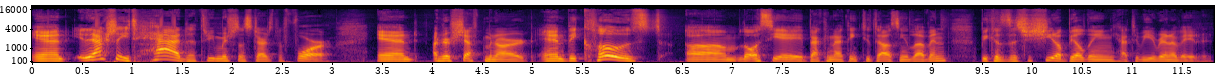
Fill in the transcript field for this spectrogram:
and it actually had three Michelin stars before, and under Chef Menard, and they closed. Um, L'Osier back in I think 2011 because the Shiseido building had to be renovated,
